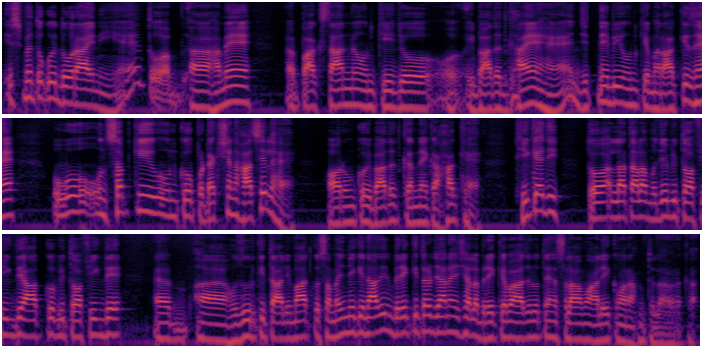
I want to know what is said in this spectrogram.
اس میں تو کوئی دو رائے نہیں ہے۔ تو اب ہمیں پاکستان میں ان کی جو عبادت گاہیں ہیں، جتنے بھی ان کے مراکز ہیں، وہ ان سب کی، ان کو پروٹیکشن حاصل ہے اور ان کو عبادت کرنے کا حق ہے، ٹھیک ہے جی؟ تو اللہ تعالیٰ مجھے بھی توفیق دے، آپ کو بھی توفیق دے۔ حضور کی تعلیمات کو سمجھنے کی ناظرین بریک کی طرف جانا ہے، انشاءاللہ بریک کے بعد حاضر ہوتے ہیں۔ السلام علیکم ورحمۃ اللہ وبرکاتہ۔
